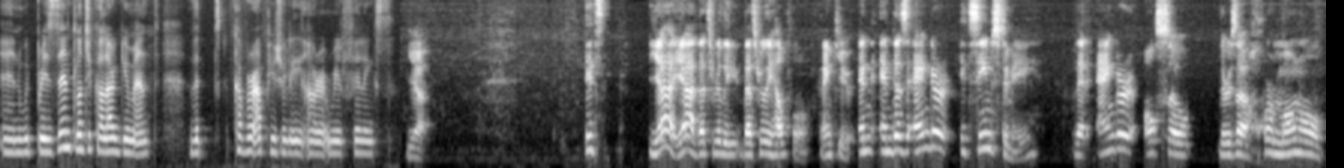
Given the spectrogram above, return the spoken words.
and we present logical argument that cover up usually our real feelings. Yeah. It's yeah, yeah, that's really that's really helpful. Thank you. And and does anger it seems to me that anger also there's a hormonal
